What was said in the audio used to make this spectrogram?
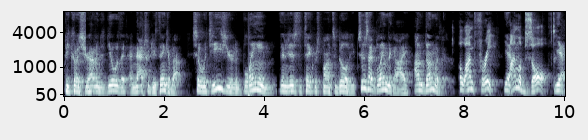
because you're having to deal with it and that's what you think about. So it's easier to blame than it is to take responsibility. As soon as I blame the guy, I'm done with it. Oh, I'm free. Yeah. I'm absolved. Yeah.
